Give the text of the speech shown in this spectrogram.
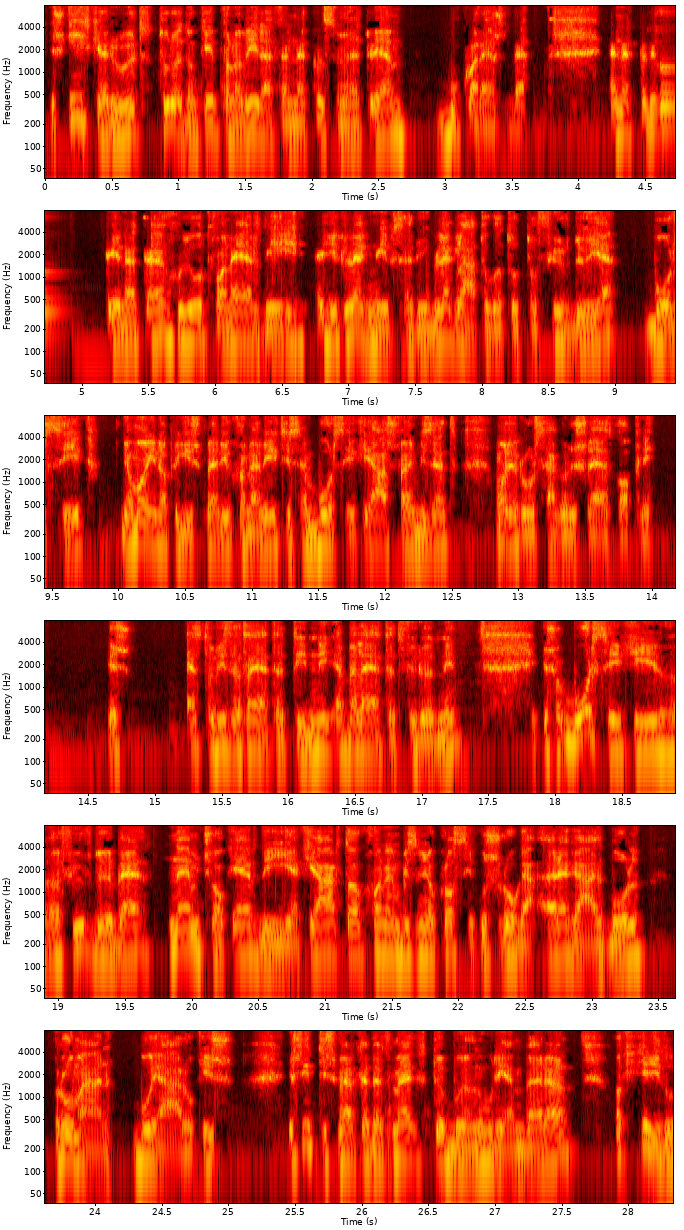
és így került tulajdonképpen a véletlennek köszönhetően Bukarestbe. Ennek pedig története, hogy ott van Erdély egyik legnépszerűbb, leglátogatottabb fürdője, Borszék. A mai napig ismerjük a nevét, hiszen borszéki ásványvizet Magyarországon is lehet kapni. És ezt a vizet lehetett inni, ebbe lehetett fürödni. És a borszéki fürdőbe nem csak erdélyiek jártak, hanem bizony a klasszikus regátból román bolyárok is, és itt ismerkedett meg több olyan úriemberrel, akik egy idő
